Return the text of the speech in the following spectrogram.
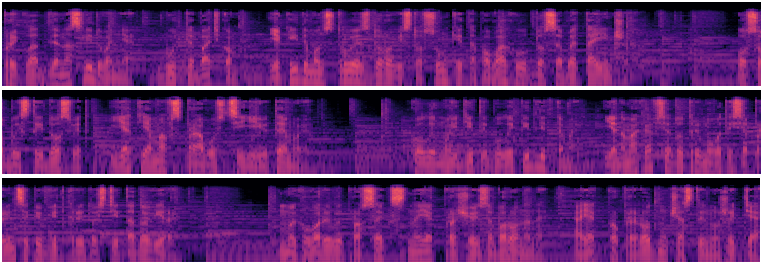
Приклад для наслідування будьте батьком, який демонструє здорові стосунки та повагу до себе та інших. Особистий досвід, як я мав справу з цією темою. Коли мої діти були підлітками, я намагався дотримуватися принципів відкритості та довіри. Ми говорили про секс не як про щось заборонене, а як про природну частину життя.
